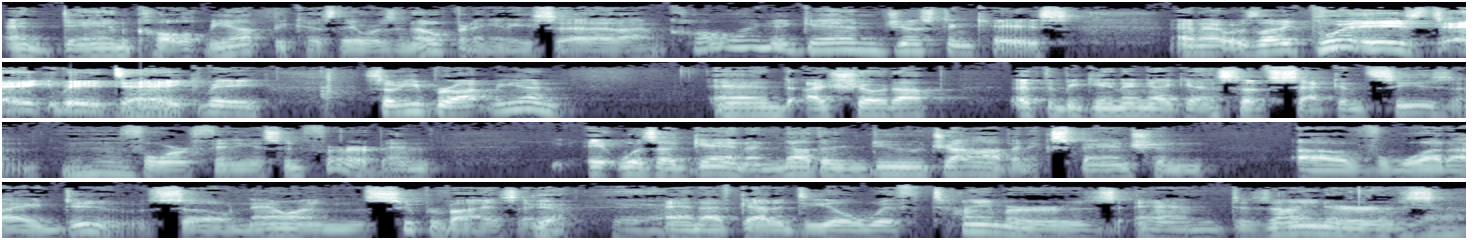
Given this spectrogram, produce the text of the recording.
And Dan called me up because there was an opening, and he said, I'm calling again just in case. And I was like, please take me, take me. So he brought me in, and I showed up at the beginning, I guess, of second season mm-hmm. for Phineas and Ferb. And it was, again, another new job, an expansion of what I do. So now I'm supervising. Yeah, yeah, yeah. And I've got to deal with timers and designers Oh,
